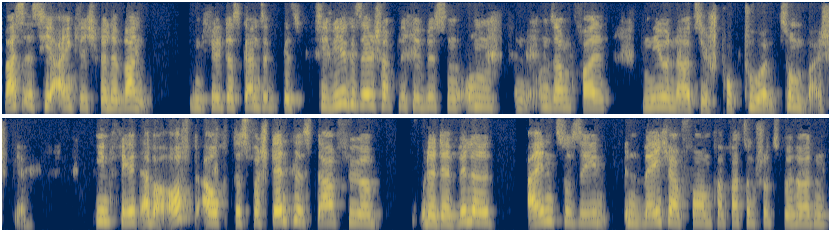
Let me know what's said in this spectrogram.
was ist hier eigentlich relevant. Ihnen fehlt das ganze zivilgesellschaftliche Wissen um, in unserem Fall, Neonazi-Strukturen zum Beispiel. Ihnen fehlt aber oft auch das Verständnis dafür oder der Wille einzusehen, in welcher Form Verfassungsschutzbehörden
